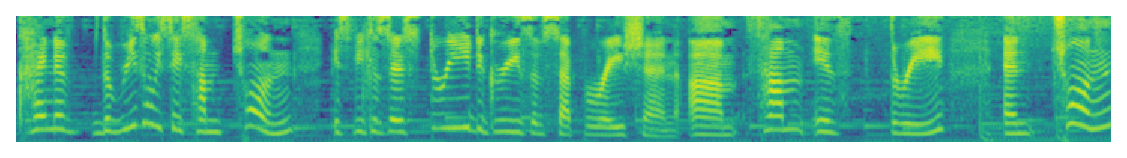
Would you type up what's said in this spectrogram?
kind of the reason we say 삼촌 is because there's three degrees of separation. Um, 삼 is three, and chun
